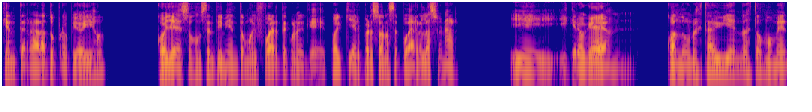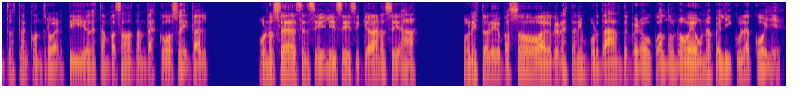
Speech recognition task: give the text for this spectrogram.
que enterrar a tu propio hijo. Oye, eso es un sentimiento muy fuerte con el que cualquier persona se puede relacionar. Y, y creo que mm, cuando uno está viviendo estos momentos tan controvertidos, que están pasando tantas cosas y tal, uno se desensibiliza y dice que, bueno, sí, ajá, una historia que pasó, algo que no es tan importante, pero cuando uno ve una película, coye,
